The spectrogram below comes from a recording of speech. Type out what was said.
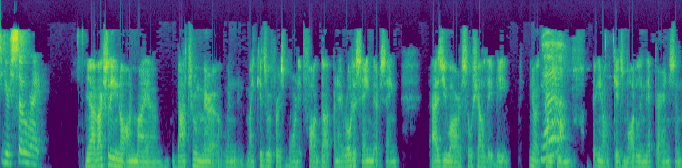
you're so right. Yeah, I've actually, you know, on my um, bathroom mirror when my kids were first born, it fogged up, and I wrote a saying there saying, "As you are, so shall they be." You know, it yeah. comes from you know kids modeling their parents, and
